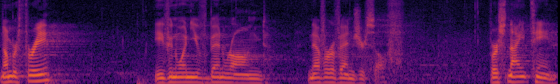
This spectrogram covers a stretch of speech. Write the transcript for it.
Number three, even when you've been wronged, never avenge yourself. Verse 19,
